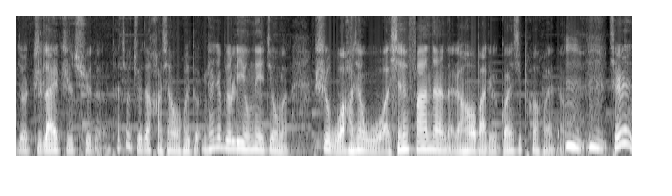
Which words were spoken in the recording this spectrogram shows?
就直来直去的，他就觉得好像我会得，你看这不就利用内疚吗？是我好像我先发难的，然后我把这个关系破坏掉。嗯嗯，其实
